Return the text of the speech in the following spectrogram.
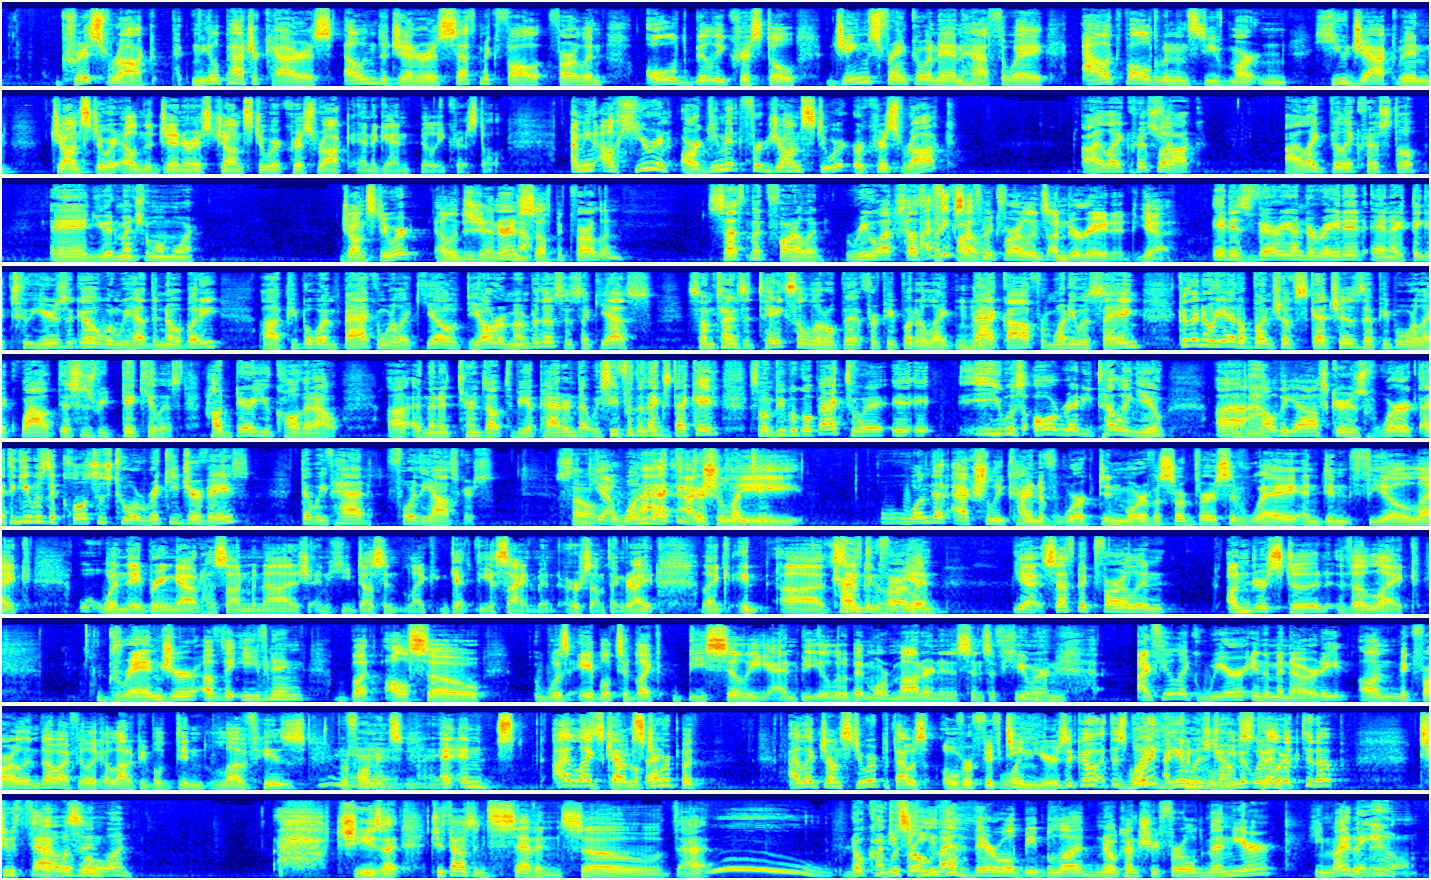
Chris Rock, Neil Patrick Harris, Ellen DeGeneres, Seth MacFarlane, Old Billy Crystal, James Franco and Anne Hathaway, Alec Baldwin and Steve Martin, Hugh Jackman, Jon Stewart, Ellen DeGeneres, Jon Stewart, Chris Rock, and again Billy Crystal. I mean, I'll hear an argument for Jon Stewart or Chris Rock. I like Chris Rock. I like Billy Crystal. And you had mentioned one more. Jon Stewart, Ellen DeGeneres, no. Seth MacFarlane. Seth MacFarlane. Rewatch Seth. MacFarlane. I MacFarlane. think Seth MacFarlane's underrated. Yeah. It is very underrated, and I think two years ago when we had the Nobody, uh, people went back and were like, "Yo, do y'all remember this?" It's like, yes. Sometimes it takes a little bit for people to like mm-hmm. back off from what he was saying because I know he had a bunch of sketches that people were like, "Wow, this is ridiculous! How dare you call that out?" Uh, and then it turns out to be a pattern that we see for the next decade. So when people go back to it, it, it he was already telling you uh, mm-hmm. how the Oscars worked. I think he was the closest to a Ricky Gervais that we've had for the Oscars. So yeah, one that I, I actually one that actually kind of worked in more of a subversive way and didn't feel like when they bring out Hasan Minhaj and he doesn't like get the assignment or something, right? Like it uh Seth MacFarlane hard, yeah. yeah, Seth MacFarlane understood the like grandeur of the evening, but also was able to like be silly and be a little bit more modern in a sense of humor. Mm-hmm. I feel like we're in the minority on MacFarlane, though. I feel like a lot of people didn't love his performance, and, and, I like Jon Stewart, back. but I like Jon Stewart, but that was over 15 what, years ago. At this point, I couldn't believe John it when Stewart? I looked it up. 2001. Jeez, I, 2007. So that Ooh, no country was for he old the men. There Will Be Blood, No Country for Old Men year. He might have been.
